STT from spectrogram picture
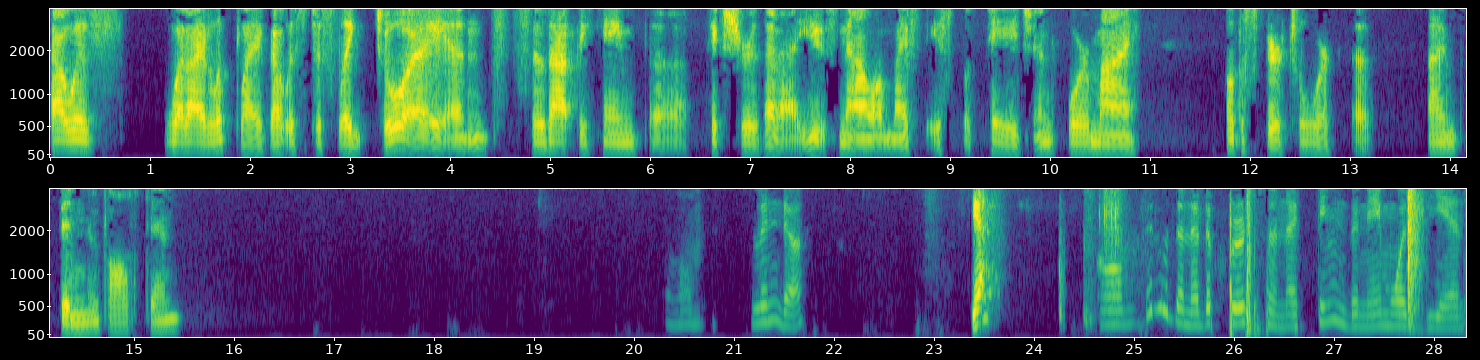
that was what I looked like. That was just like joy. And so that became the picture that I use now on my Facebook page and for my, all the spiritual work that I've been involved in. Um, Linda. Yeah. Um, there was another person. I think the name was Deanne.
